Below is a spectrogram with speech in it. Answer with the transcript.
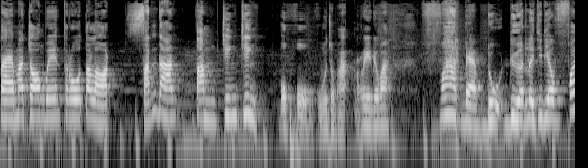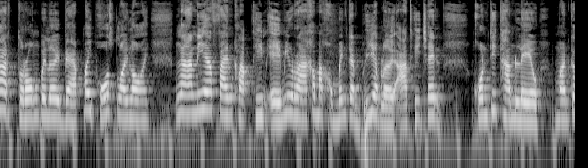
แต่มาจองเวรตรูตลอด สันดานต่ำจริง ๆ โอ้โห คุณผู้ชมฮะ เรียกได้ว่า ฟาดแบบดุเดือดเลยทีเดียวฟาดตรงไปเลยแบบไม่โพสต์ลอยๆ งานนี้แฟนคลับทีมเอมิราเข้ามาคอมเมนต์กันเพียบเลยอาทิเช่น คนที่ทำเลว มันก็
